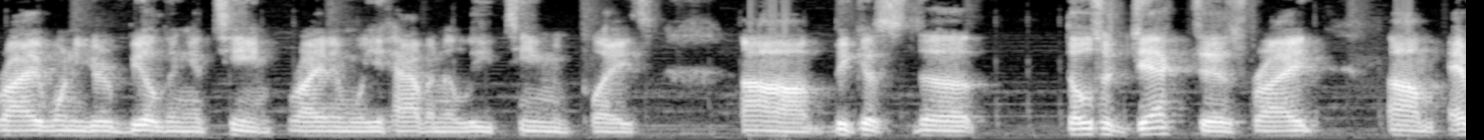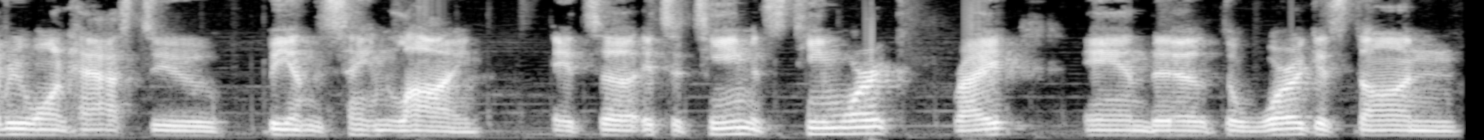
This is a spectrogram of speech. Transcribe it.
right when you're building a team right and we have an elite team in place uh, because the those objectives right um, everyone has to be on the same line it's a it's a team it's teamwork right and the the work is done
